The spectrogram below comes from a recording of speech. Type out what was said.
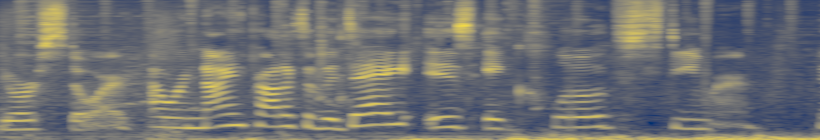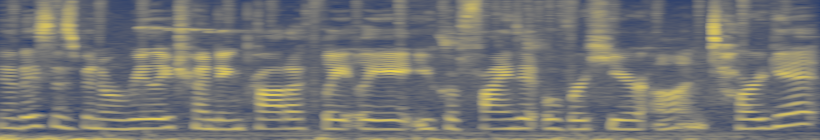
your store. Our ninth product of the day is a clothes steamer. Now this has been a really trending product lately. You could find it over here on Target.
